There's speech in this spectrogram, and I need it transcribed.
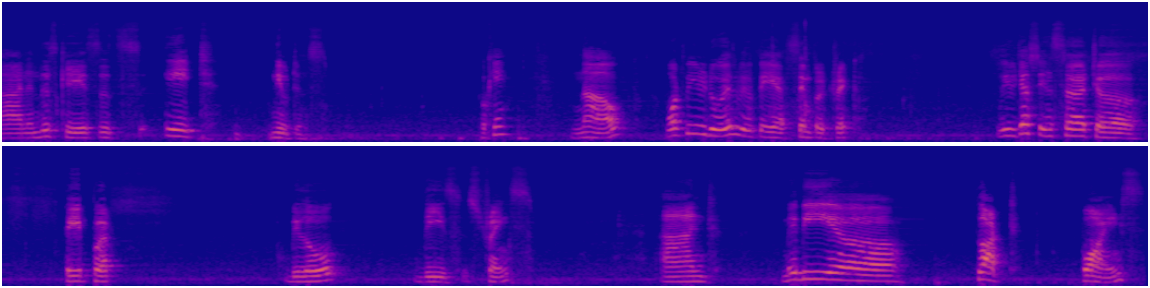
And in this case it's 8 newtons. Okay? Now what we will do is we'll play a simple trick. We'll just insert a paper below these strings and maybe uh, plot points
